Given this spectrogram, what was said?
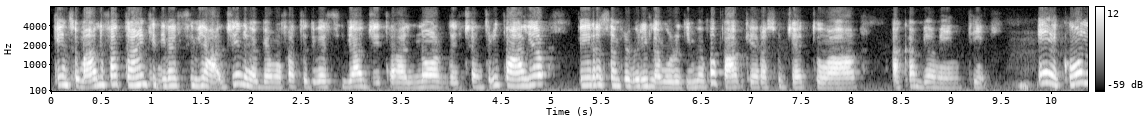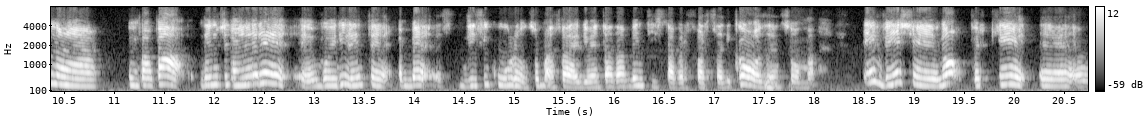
che, insomma hanno fatto anche diversi viaggi, noi abbiamo fatto diversi viaggi tra il nord e il centro Italia, per, sempre per il lavoro di mio papà che era soggetto a, a cambiamenti. E con eh, un papà del genere eh, voi direte, eh, beh, di sicuro insomma, sarai diventata avventista per forza di cose, insomma. E invece no, perché eh,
